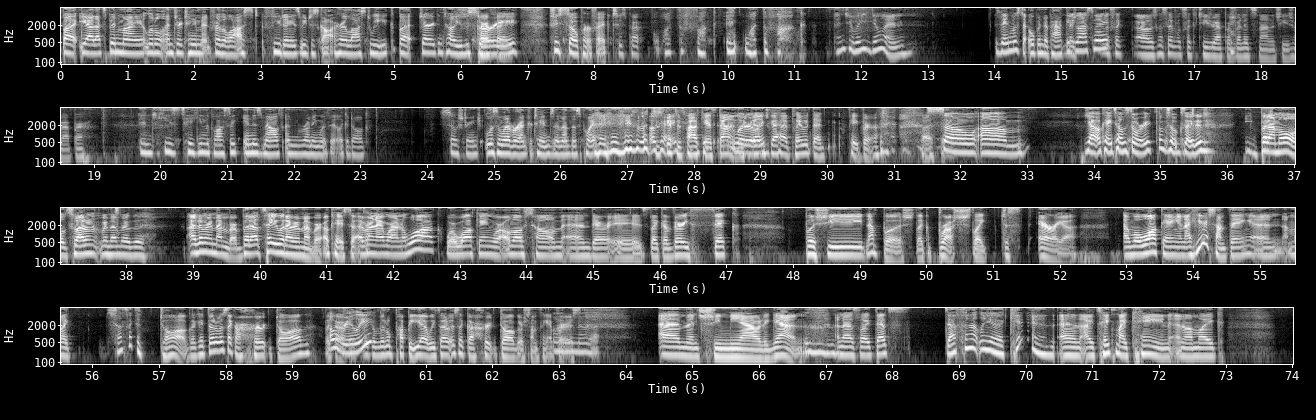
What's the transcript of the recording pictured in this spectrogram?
But yeah, that's been my little entertainment for the last few days. We just got her last week, but Geri can tell you the She's story. She's so perfect. She's per- What the fuck? What the fuck? Benji, what are you doing? Zane must have opened a package Like, last night Looks like oh, I was gonna say it looks like a cheese wrapper, but it's not a cheese wrapper. and he's taking the plastic in his mouth and running with it like a dog. So strange. Listen, whatever entertains him at this point. Let's just get this podcast done. Literally. Benj, go ahead, play with that paper. So, um, yeah, okay, tell the story. I'm so excited. but I'm old, so I don't remember the. I don't remember, but I'll tell you what I remember. Okay, so Ever and I were on a walk. We're walking. We're almost home, and there is like a very thick, bushy, not bush, like brush, like just area. And we're walking, and I hear something, and I'm like, sounds like a dog. Like I thought it was like a hurt dog. Like Oh, a- really? Like a little puppy. Yeah, we thought it was like a hurt dog or something at Oh, I first didn't know that. and then she meowed again and i was like that's definitely a kitten. And i take my cane and i'm like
